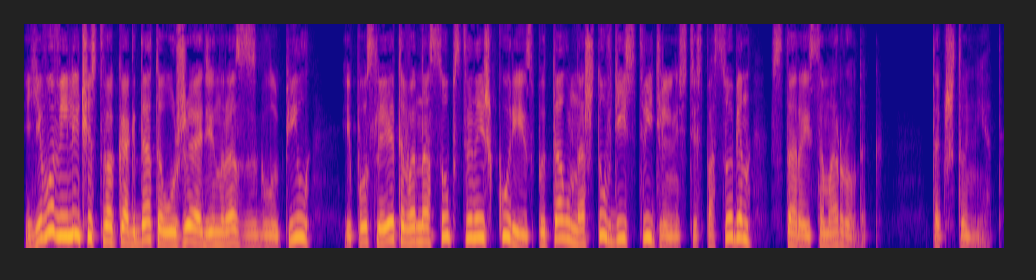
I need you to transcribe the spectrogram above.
Его Величество когда-то уже один раз сглупил и после этого на собственной шкуре испытал, на что в действительности способен старый самородок. Так что нет.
